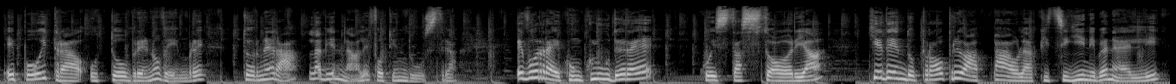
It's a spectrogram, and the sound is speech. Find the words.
E poi tra ottobre e novembre tornerà la Biennale Fotoindustria e vorrei concludere questa storia chiedendo proprio a Paola Pizzighini Benelli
